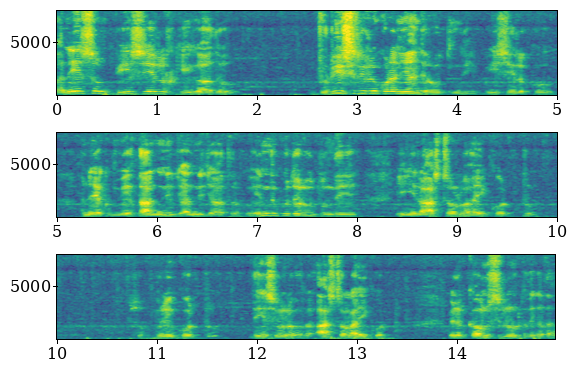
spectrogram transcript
కనీసం బీసీలకి కాదు జుడిషియరీలో కూడా న్యాయం జరుగుతుంది. బీసీలకు అనేక మిగతా అన్ని అన్ని జాతులకు. ఎందుకు జరుగుతుంది? ఈ రాష్ట్రంలో హైకోర్టు సుప్రీంకోర్టు దేశంలో రాష్ట్రంలో హైకోర్టు. వీళ్ళ కౌన్సిల్ ఉంటుంది కదా.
